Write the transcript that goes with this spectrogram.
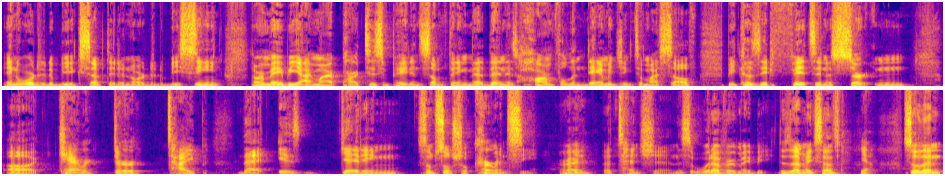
in order to be accepted, in order to be seen. Or maybe I might participate in something that then is harmful and damaging to myself because it fits in a certain uh, character type that is getting some social currency, right? Mm-hmm. Attention, this whatever it may be. Does that make sense? Yeah. So then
